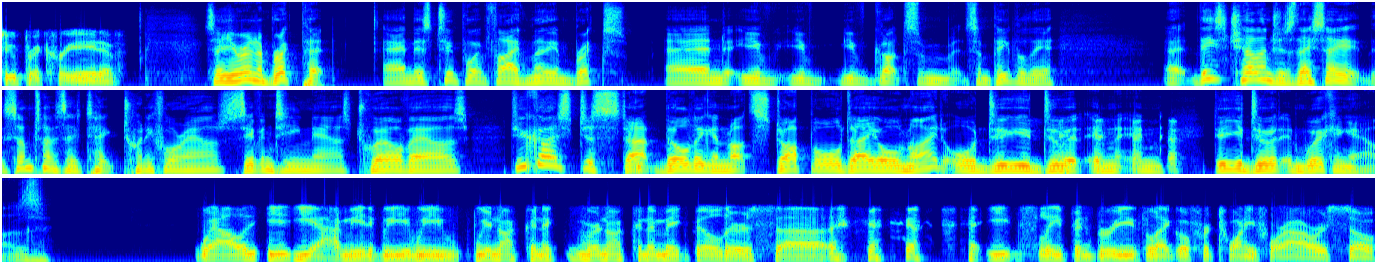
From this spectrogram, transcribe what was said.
super creative. So you're in a brick pit, and there's 2.5 million bricks and you've you've you've got some some people there. Uh, these challenges, they say sometimes they take 24 hours, 17 hours, 12 hours. Do you guys just start building and not stop all day, all night, or do you do it in, in do you do it in working hours? Well, yeah. I mean, we we we're not gonna we're not gonna make builders uh, eat, sleep, and breathe Lego for 24 hours. So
